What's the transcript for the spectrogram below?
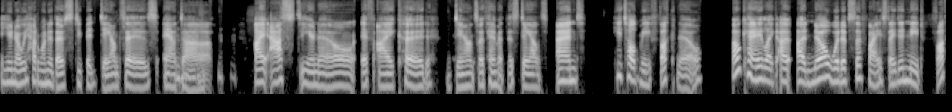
you know, we had one of those stupid dances, and uh, I asked, you know, if I could dance with him at this dance, and he told me, "Fuck no." Okay, like a, a no would have sufficed. I didn't need fuck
